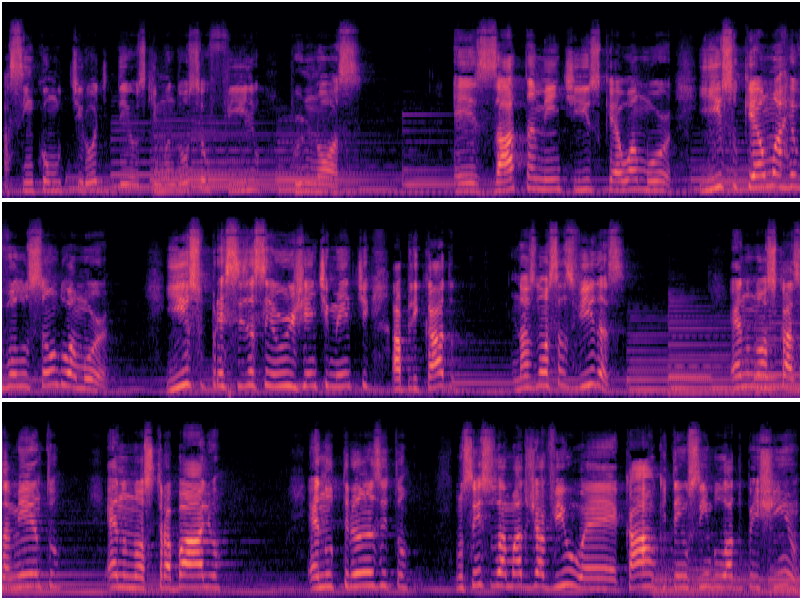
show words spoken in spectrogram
assim como tirou de Deus, que mandou seu filho por nós. É exatamente isso que é o amor. E isso que é uma revolução do amor. E isso precisa ser urgentemente aplicado nas nossas vidas. É no nosso casamento, é no nosso trabalho, é no trânsito, não sei se os amados já viu, é carro que tem o símbolo lá do peixinho.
